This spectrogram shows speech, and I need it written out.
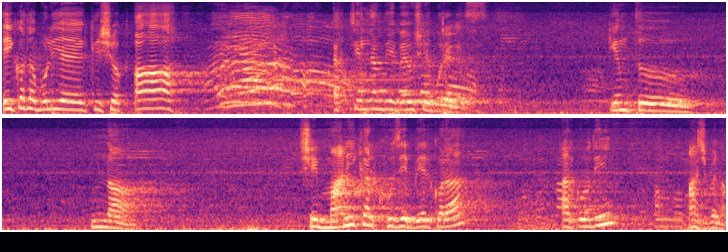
এই কথা বলিয়ে কৃষক, আহ! এক চিল্লান দিয়ে হয়ে পড়ে গেছে। কিন্তু না, সেই মানিক আর খুঁজে বের করা আর কোনোদিন আসবে না।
